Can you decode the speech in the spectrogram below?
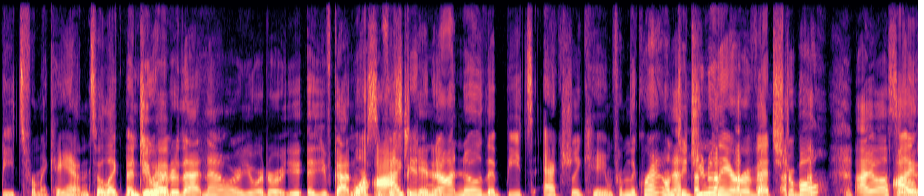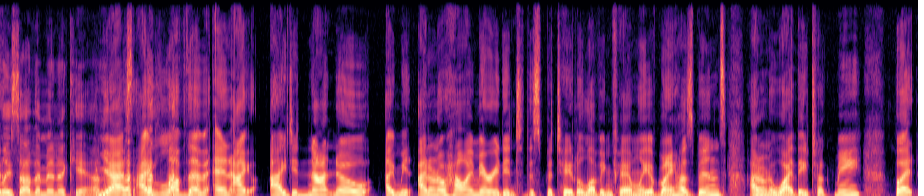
beets from a can. So like And do you have- order that now, or you order? You, uh, you've gotten more. well, more I did not know that beets actually came from the ground. Did you know they are a vegetable? I also I- only saw them in a can. yes, I love them, and I I did not know. I mean, I don't know how I married into this potato loving family of my husband's. I don't know why they took me, but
